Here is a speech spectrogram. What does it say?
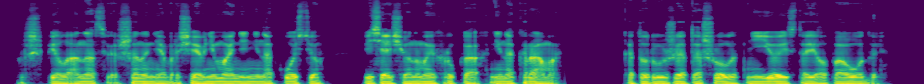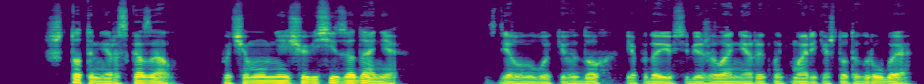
— прошипела она, совершенно не обращая внимания ни на Костю, висящего на моих руках, ни на Крама, который уже отошел от нее и стоял поодаль. «Что ты мне рассказал? Почему у меня еще висит задание?» Сделал глубокий вдох, я подаю в себе желание рыкнуть Марике что-то грубое.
